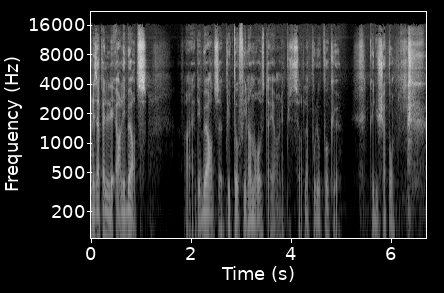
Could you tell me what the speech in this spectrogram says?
On les appelle les early birds. Enfin, des birds plutôt filandros, d'ailleurs. On est plus sur de la poule au pot que, que du chapon.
